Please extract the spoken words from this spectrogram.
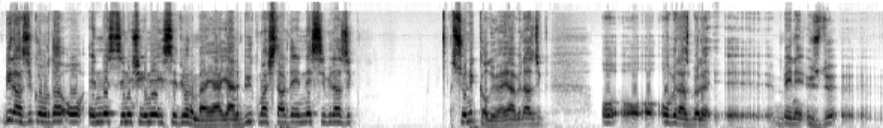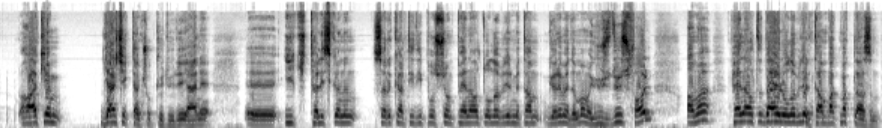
birazcık orada o Ennesi'nin şeyini hissediyorum ben ya. Yani büyük maçlarda Ennesi birazcık sönük kalıyor ya birazcık o, o, o biraz böyle e, beni üzdü. E, hakem gerçekten çok kötüydü. Yani e, ilk Taliska'nın sarı kart yediği pozisyon penaltı olabilir mi tam göremedim ama yüzde yüz faul ama penaltı dahil olabilir. Tam bakmak lazım.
